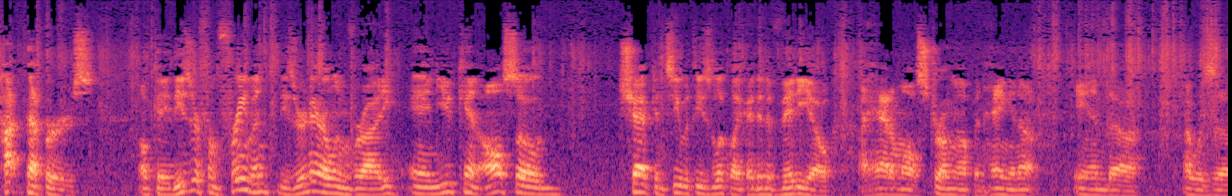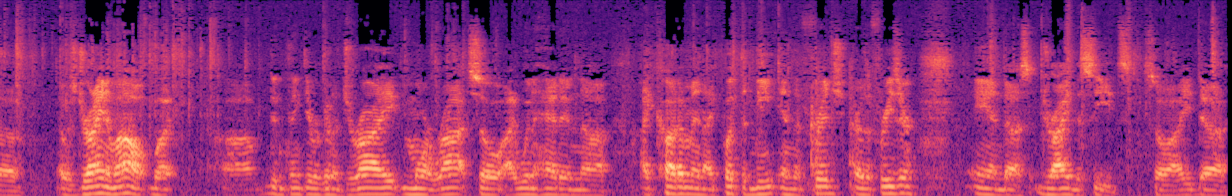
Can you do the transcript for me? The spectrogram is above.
Hot peppers. Okay, these are from Freeman. These are an heirloom variety, and you can also check and see what these look like. I did a video. I had them all strung up and hanging up, and uh, I was uh, I was drying them out, but uh, didn't think they were going to dry more rot, so I went ahead and uh, I cut them and I put the meat in the fridge or the freezer and uh, dried the seeds. So I'd, uh,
